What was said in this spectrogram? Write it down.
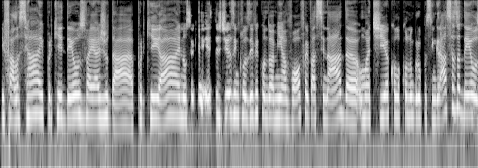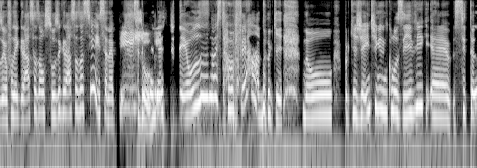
e fala assim, ai, porque Deus vai ajudar, porque, ai, não sei o quê. Esses dias, inclusive, quando a minha avó foi vacinada, uma tia colocou no grupo assim, graças a Deus. Eu falei, graças ao SUS e graças à ciência, né? Isso! Se de Deus, não estava ferrado aqui. Não, porque gente, inclusive, é, citando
